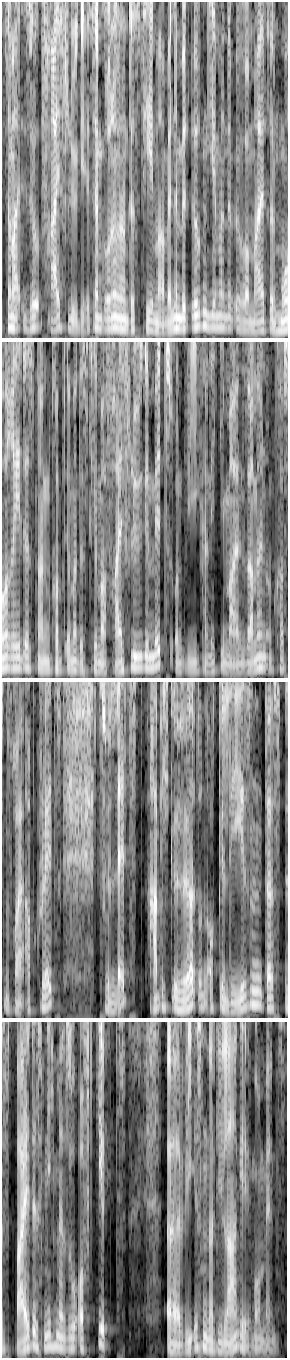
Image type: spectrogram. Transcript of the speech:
Sag mal, so Freiflüge ist ja im Grunde genommen das Thema. Wenn du mit irgendjemandem über Miles and More redest, dann kommt immer das Thema Freiflüge mit und wie kann ich die Meilen sammeln und kostenfreie Upgrades. Zuletzt habe ich gehört und auch gelesen, dass es beides nicht mehr so oft gibt. Äh, wie ist denn da die Lage im Moment?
